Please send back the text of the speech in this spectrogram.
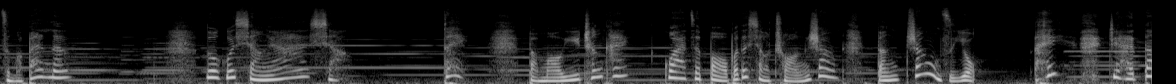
怎么办呢？诺果想呀想，对，把毛衣撑开。挂在宝宝的小床上当帐子用，嘿，这还倒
